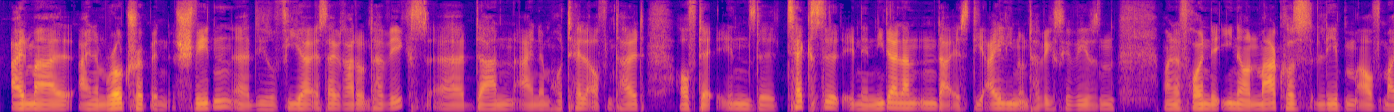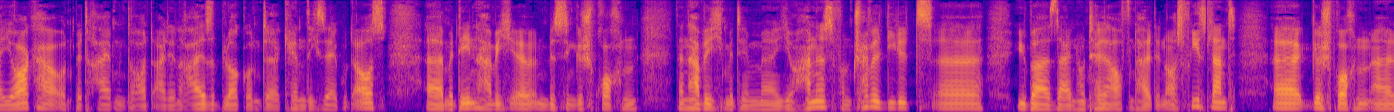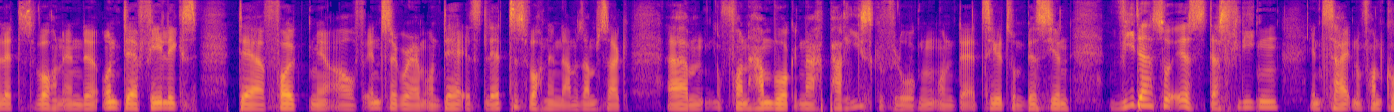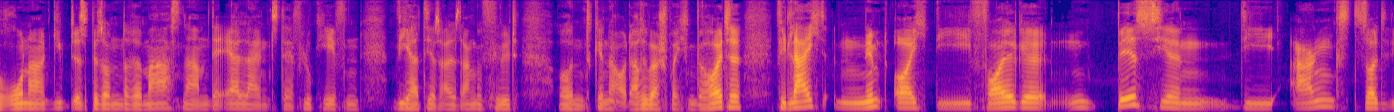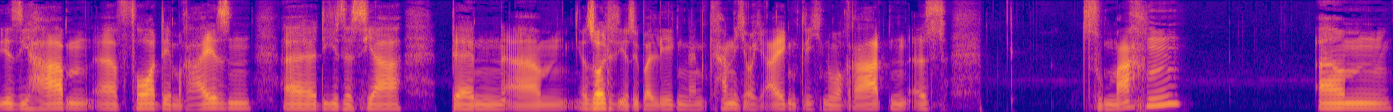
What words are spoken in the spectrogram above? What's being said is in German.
einmal einem Roadtrip in Schweden, äh, die Sophia ist da gerade unterwegs, äh, dann einem Hotelaufenthalt auf der Insel Texel in den Niederlanden, da ist die Eileen unterwegs gewesen. Meine Freunde Ina und Markus leben auf Mallorca und betreiben dort einen Reiseblog und äh, kennen sich sehr gut aus. Äh, mit denen habe ich äh, ein bisschen gesprochen. Dann habe ich mit dem äh, Johannes von Travel Deals äh, über seinen Hotelaufenthalt in Ostfriesland äh, gesprochen äh, letztes Wochenende und der Felix, der folgt mir auf Instagram und der ist letztes Wochenende am Samstag ähm, von Hamburg nach Paris geflogen und der erzählt so ein bisschen, wie das so ist. Das Fliegen in Zeiten von Corona, gibt es besondere Maßnahmen der Airlines, der Flughäfen, wie hat sich das alles angefühlt und genau darüber sprechen wir heute. Vielleicht nimmt euch die Folge ein bisschen die Angst, solltet ihr sie haben, äh, vor dem Reisen äh, dieses Jahr. Denn ähm, solltet ihr es überlegen, dann kann ich euch eigentlich nur raten, es zu machen. Ähm,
